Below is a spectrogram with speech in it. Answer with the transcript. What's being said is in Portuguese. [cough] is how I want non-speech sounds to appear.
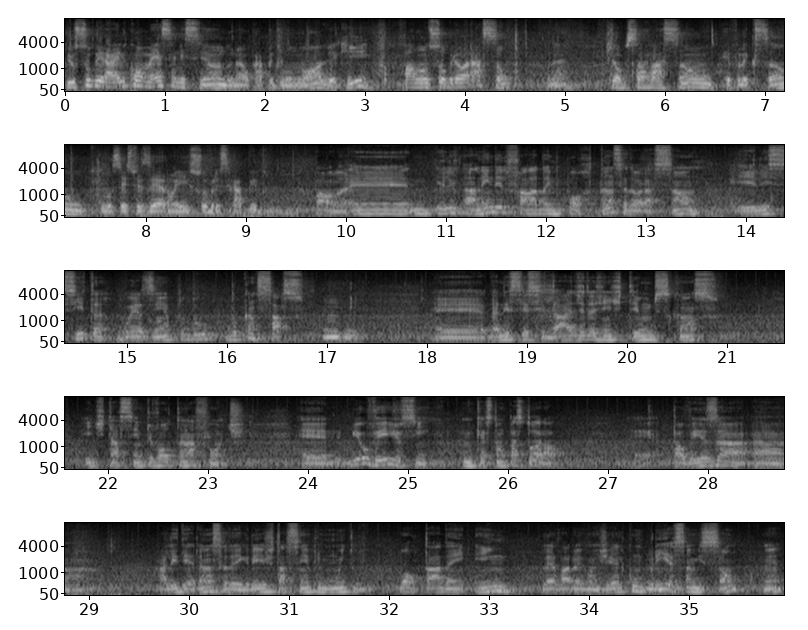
E o Subirá ele começa iniciando né, o capítulo 9 aqui, falando sobre oração. Né? Que observação, reflexão que vocês fizeram aí sobre esse capítulo? Paulo, é, ele, além dele falar da importância da oração, ele cita o exemplo do, do cansaço, uhum. é, da necessidade da gente ter um descanso e de estar sempre voltando à fonte. É, eu vejo assim, em questão pastoral, é, talvez a, a, a, liderança da igreja está sempre muito voltada em, em, levar o evangelho, cumprir uhum. essa missão, né,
